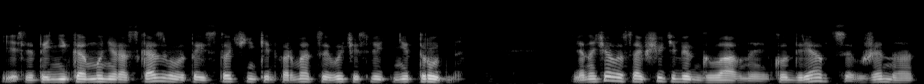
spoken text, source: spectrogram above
Если ты никому не рассказывала, то источники информации вычислить нетрудно. Для начала сообщу тебе главное. Кудрявцев женат.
